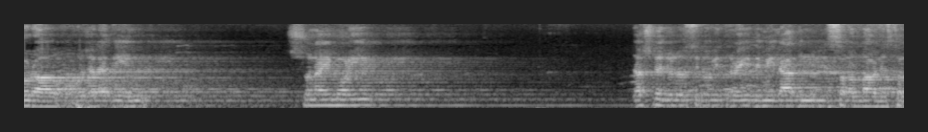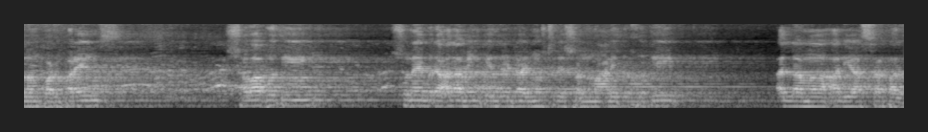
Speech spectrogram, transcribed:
উপজেলাধীন সোনাইমড়ি জশ্নে জুলুসি পবিত্র ঈদ মিলাদুন্নবী সাল্লাহ সাল্লাম কনফারেন্স সভাপতি সোনাইমুড়ি আলামিন কেন্দ্রের ডাই মসজিদের সম্মানিত খতিব, আল্লামা আলী আশরাফ আল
